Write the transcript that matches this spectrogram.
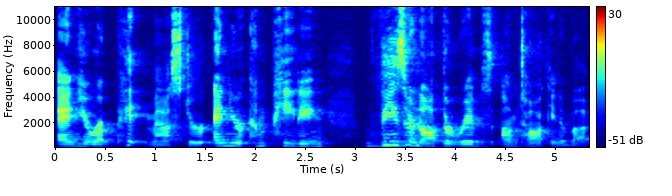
and you're a pit master and you're competing, these are not the ribs I'm talking about.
